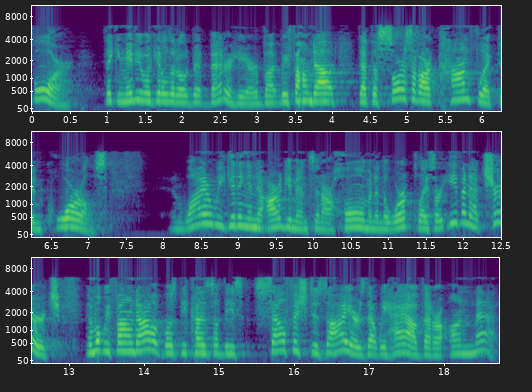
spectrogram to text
4 thinking maybe we'll get a little bit better here, but we found out that the source of our conflict and quarrels, and why are we getting into arguments in our home and in the workplace or even at church? And what we found out was because of these selfish desires that we have that are unmet.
